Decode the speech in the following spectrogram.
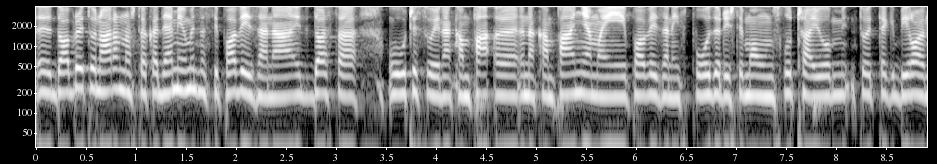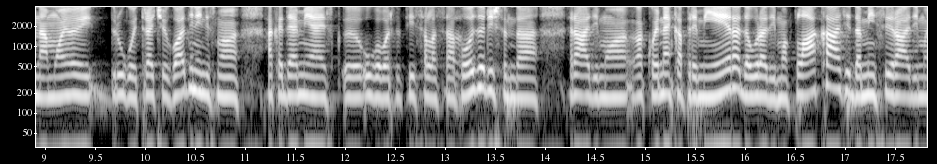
e, dobro je to naravno što je Akademija umjetnosti povezana i dosta učestvuje na, kampa, e, na kampanjama i povezana i s pozorištem u ovom slučaju, to je tek bilo na mojoj drugoj, trećoj godini gdje smo Akademija e, ugovor potpisala sa pozorištem da radimo, ako je neka premijera, da uradimo plakat i da mi svi radimo,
